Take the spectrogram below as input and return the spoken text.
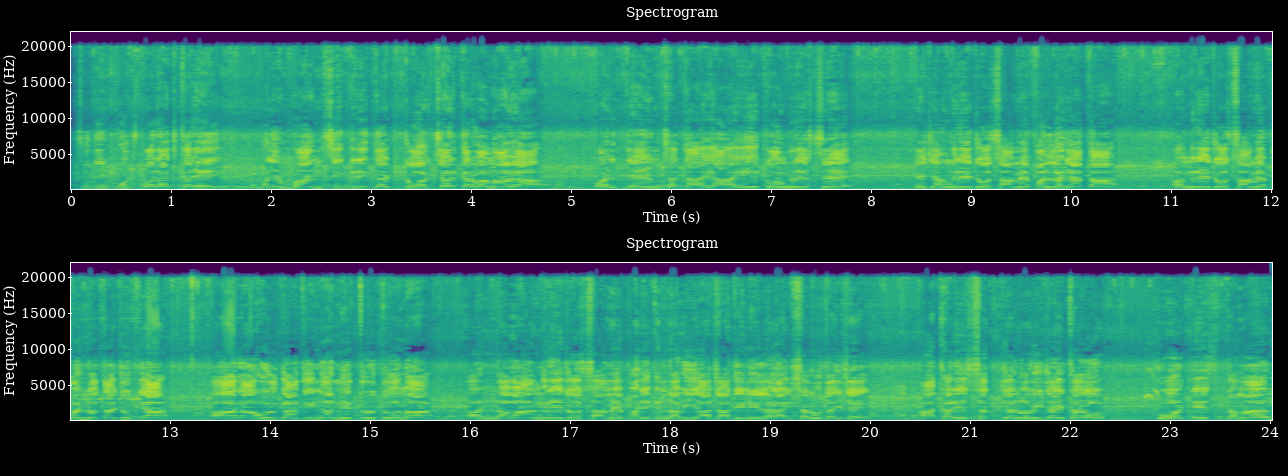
સુધી પૂછપરછ કરી અને માનસિક રીતે ટોર્ચર કરવામાં આવ્યા, પણ તેમ છતાંય આ એ કોંગ્રેસ છે કે જે અંગ્રેજો સામે પણ લડ્યા હતા, અંગ્રેજો સામે પણ નહોતા ઝૂક્યા. આ રાહુલ ગાંધીના નેતૃત્વમાં નવા અંગ્રેજો સામે પણ એક નવી આઝાદીની લડાઈ શરૂ થઈ છે. આખરે સત્યનો વિજય થયો. કોર્ટે તમામ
